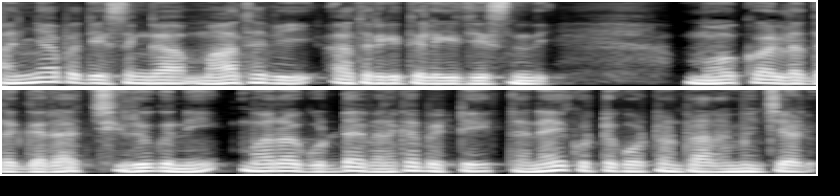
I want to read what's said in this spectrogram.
అన్యాపదేశంగా మాధవి అతడికి తెలియజేసింది. మోకాళ్ళ దగ్గర చిరుగుని మరో గుడ్డ వెనకబెట్టి తనే కుట్టుకోవటం ప్రారంభించాడు.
